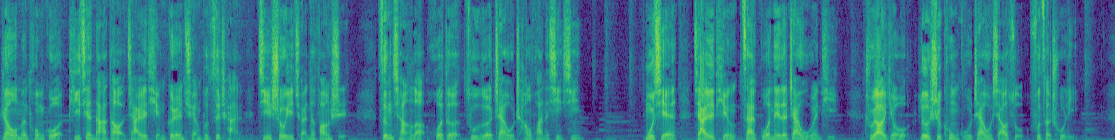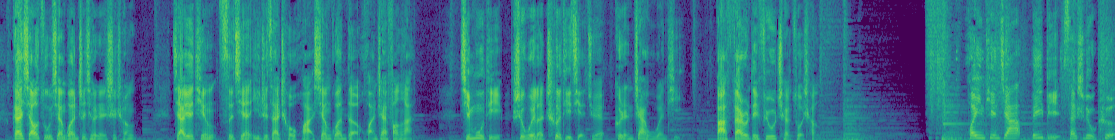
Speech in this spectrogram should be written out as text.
让我们通过提前拿到贾跃亭个人全部资产及收益权的方式，增强了获得足额债务偿还的信心。目前，贾跃亭在国内的债务问题主要由乐视控股债务小组负责处理。该小组相关知情人士称，贾跃亭此前一直在筹划相关的还债方案，其目的是为了彻底解决个人债务问题，把 Faraday Future 做成。欢迎添加 baby 三十六克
